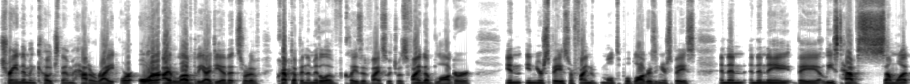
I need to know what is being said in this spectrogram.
train them and coach them how to write. Or or I loved the idea that sort of crept up in the middle of Clay's advice, which was find a blogger in in your space or find multiple bloggers in your space and then and then they they at least have somewhat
